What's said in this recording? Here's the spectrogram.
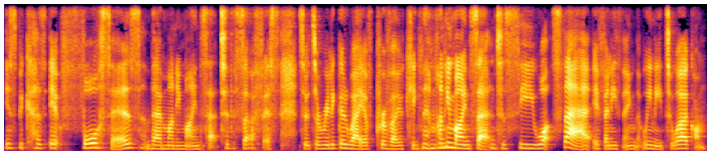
is because it forces their money mindset to the surface. So it's a really good way of provoking their money mindset and to see what's there, if anything, that we need to work on.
